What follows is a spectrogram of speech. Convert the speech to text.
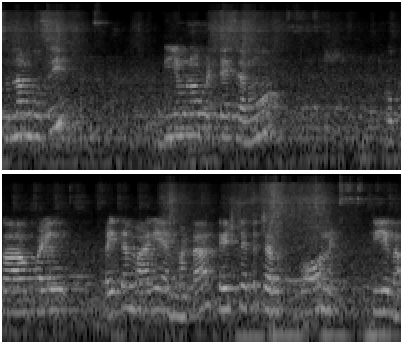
సున్నం పూసి బియ్యంలో పెట్టేసాము. ఒక ఫైవ్ అయితే మాగాయి అనమాట టేస్ట్ అయితే చాలా బాగున్నాయి తీయగా.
